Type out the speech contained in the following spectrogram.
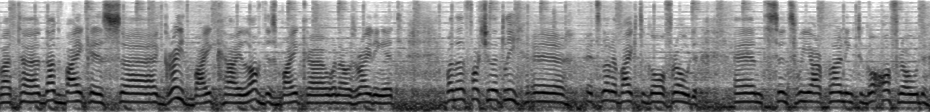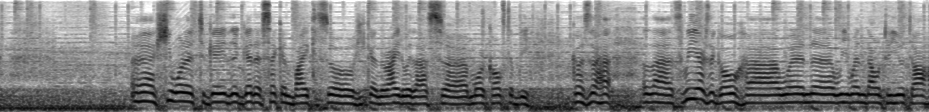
But uh, that bike is a great bike. I love this bike uh, when I was riding it. But unfortunately uh, it's not a bike to go off-road. And since we are planning to go off-road uh, he wanted to get, get a second bike so he can ride with us uh, more comfortably. Because uh, three years ago uh, when uh, we went down to Utah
